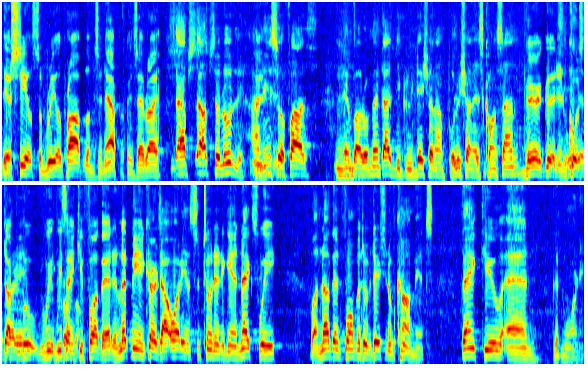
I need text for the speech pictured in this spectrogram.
there are still some real problems in Africa. Is that right? Abs- absolutely. And insofar as environmental degradation and pollution is concerned, Very good. And of course, Dr. Moo, we, we thank you for that. And let me encourage our audience to tune in again next week for another informative edition of Comments. Thank you and good morning.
